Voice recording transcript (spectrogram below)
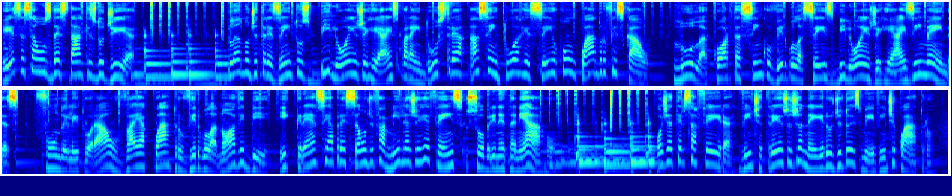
Esses são os destaques do dia. Plano de 300 bilhões de reais para a indústria acentua receio com o quadro fiscal. Lula corta 5,6 bilhões de reais em emendas. Fundo eleitoral vai a 4,9 bi e cresce a pressão de famílias de reféns sobre Netanyahu. Hoje é terça-feira, 23 de janeiro de 2024.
